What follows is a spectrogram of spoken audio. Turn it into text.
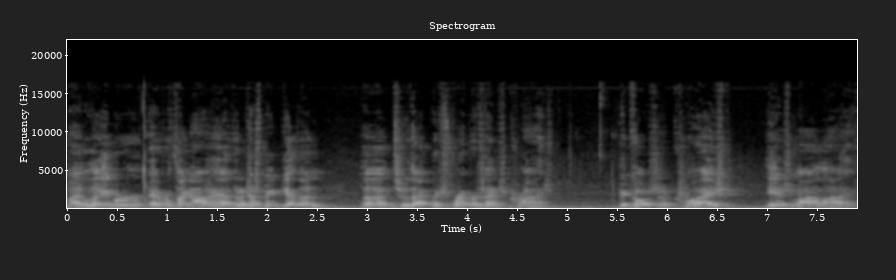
my labor, everything I have. It'll just be given uh, to that which represents Christ. Because Christ is my life.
